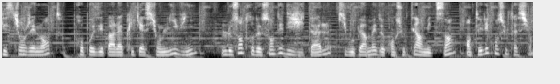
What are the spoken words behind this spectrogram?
Questions gênantes, proposées par l'application Livy, le centre de santé digitale qui vous permet de consulter un médecin en téléconsultation.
